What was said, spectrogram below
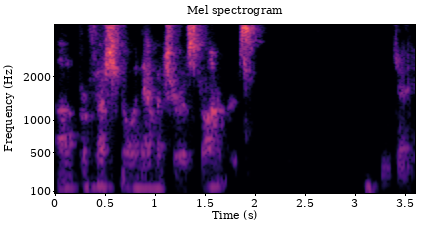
uh, professional and amateur astronomers. Okay.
